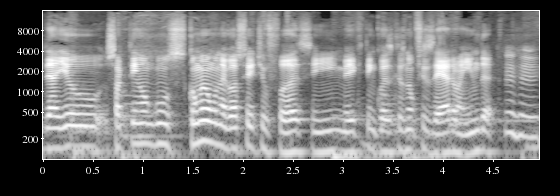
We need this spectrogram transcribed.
daí eu. Só que tem alguns. Como é um negócio feito de fã, assim, meio que tem coisas que eles não fizeram ainda. Uhum.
